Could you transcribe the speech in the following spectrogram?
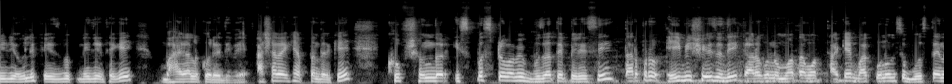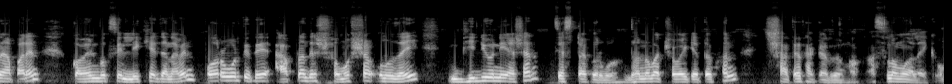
ভিডিওগুলি ফেসবুক নিজে থেকেই ভাইরাল করে দিবে। আশা রাখি আপনাদেরকে খুব সুন্দর স্পষ্টভাবে বোঝাতে পেরেছি। তারপরও এই বিষয়ে যদি কারও কোনো মতামত থাকে বা কোনো কিছু বুঝতে না পারেন কমেন্ট বক্সে লিখে জানাবেন। পরবর্তীতে আপনাদের সমস্যা অনুযায়ী ভিডিও নিয়ে আসার চেষ্টা করব। ধন্যবাদ সবাইকে তখন সাথে থাকার জন্য। আসসালামু আলাইকুম।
